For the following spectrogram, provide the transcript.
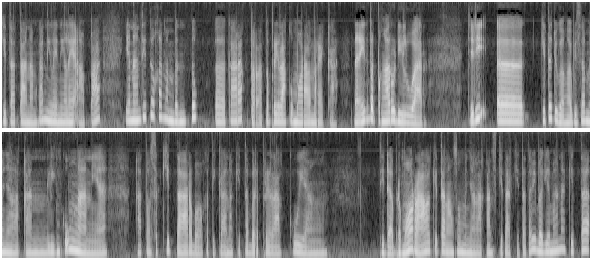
kita tanamkan nilai-nilai apa yang nanti itu akan membentuk eh, karakter atau perilaku moral mereka. Dan itu berpengaruh di luar. Jadi eh, kita juga nggak bisa menyalahkan lingkungan ya atau sekitar bahwa ketika anak kita berperilaku yang tidak bermoral kita langsung menyalahkan sekitar kita. Tapi bagaimana kita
